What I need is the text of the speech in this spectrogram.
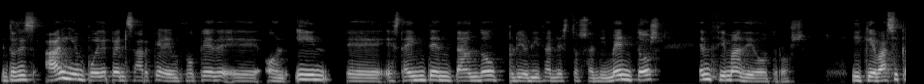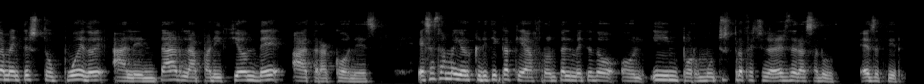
entonces, alguien puede pensar que el enfoque de eh, all-in eh, está intentando priorizar estos alimentos encima de otros y que básicamente esto puede alentar la aparición de atracones. Esa es la mayor crítica que afronta el método all-in por muchos profesionales de la salud. Es decir,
